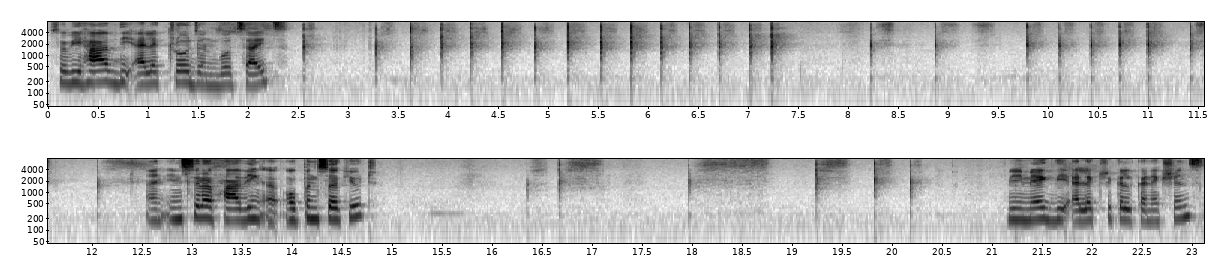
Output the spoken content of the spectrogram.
So, we have the electrodes on both sides. and instead of having an open circuit we make the electrical connections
